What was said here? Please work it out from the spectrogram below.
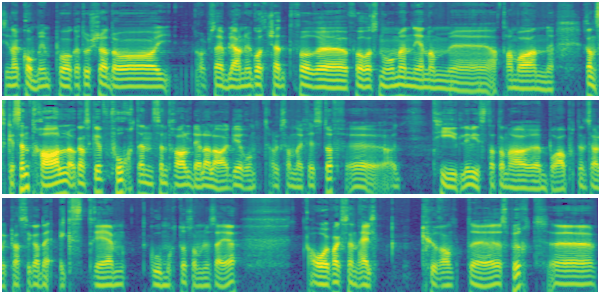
siden han kom inn på Katusha, da ble han jo godt kjent for, eh, for, oss nordmenn gjennom eh, at han var en ganske sentral, og ganske fort en sentral del av laget rundt Alexander Kristoff. Eh, tidlig vist at han har bra potensial i klassiker. Det er ekstremt god motor, som du sier. Og faktisk en helt kurant spurt. jeg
